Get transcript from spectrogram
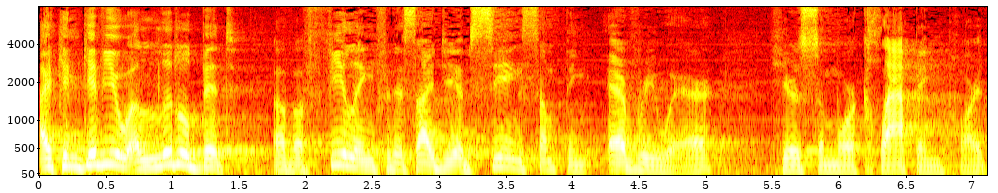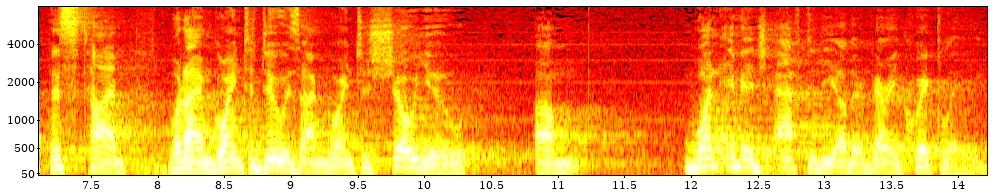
I can give you a little bit of a feeling for this idea of seeing something everywhere. Here's some more clapping part. This time, what I'm going to do is I'm going to show you um, one image after the other very quickly,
